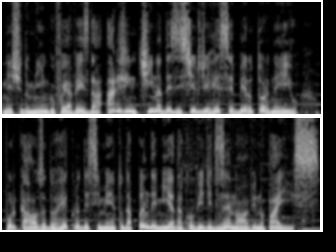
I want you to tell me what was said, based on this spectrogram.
Neste domingo foi a vez da Argentina desistir de receber o torneio, por causa do recrudescimento da pandemia da Covid-19 no país.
